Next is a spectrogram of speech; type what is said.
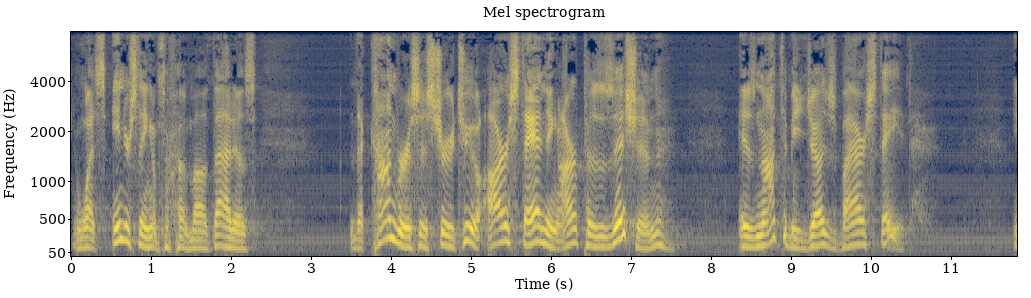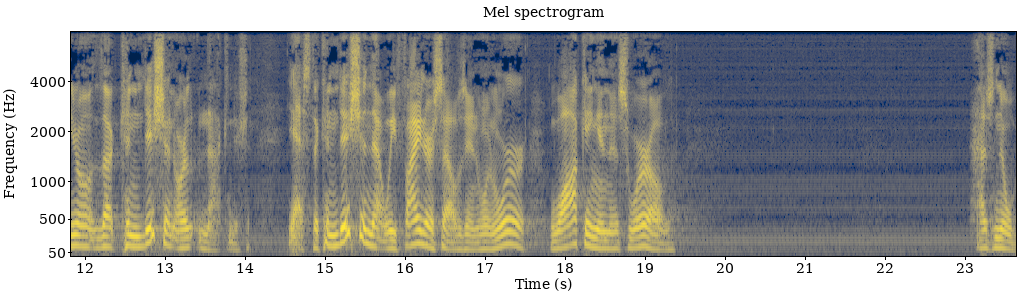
what's interesting about that is the converse is true too. Our standing, our position is not to be judged by our state. You know, the condition, or not condition, yes, the condition that we find ourselves in when we're walking in this world has no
